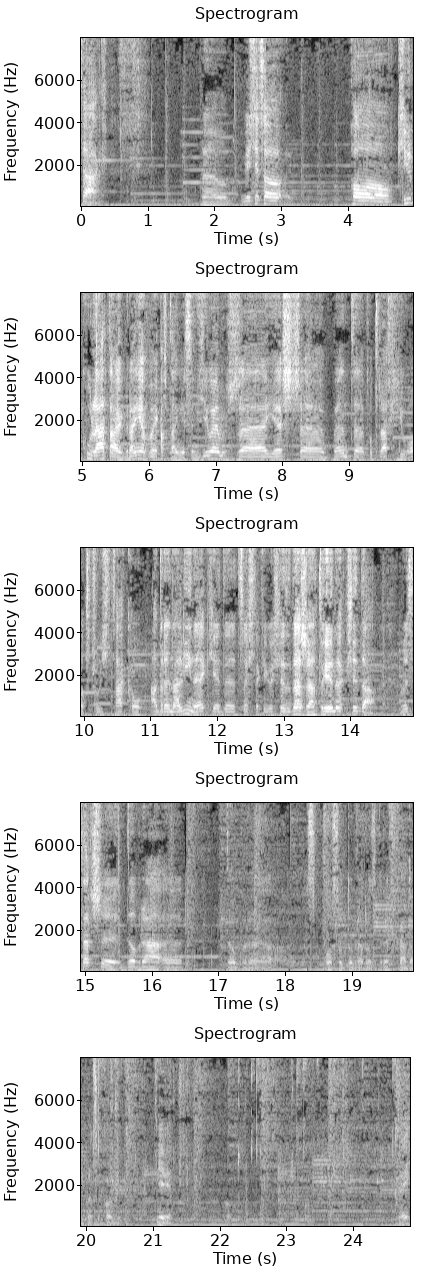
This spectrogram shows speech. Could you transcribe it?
Tak. Wiecie co? Po kilku latach grania w Minecrafta nie sądziłem, że jeszcze będę potrafił odczuć taką adrenalinę, kiedy coś takiego się zdarzy, a to jednak się da. Wystarczy dobra, e, dobra sposób, dobra rozgrywka, dobre cokolwiek. Nie wiem. O, tu. Okej.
